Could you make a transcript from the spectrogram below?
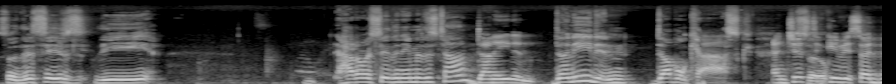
So this is the. How do I say the name of this town? Dunedin. Dunedin Double Cask. And just to give you, so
